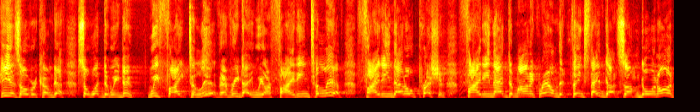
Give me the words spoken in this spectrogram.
He has overcome death. So what do we do? We fight to live every day. We are fighting to live, fighting that oppression, fighting that demonic realm that thinks they've got something going on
